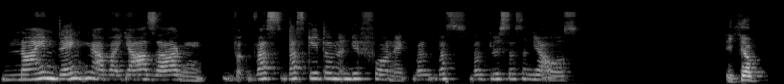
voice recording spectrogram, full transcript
Nein denken, aber Ja sagen. Was, was geht dann in dir vor, Nick? Was, was löst das in dir aus? Ich habe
